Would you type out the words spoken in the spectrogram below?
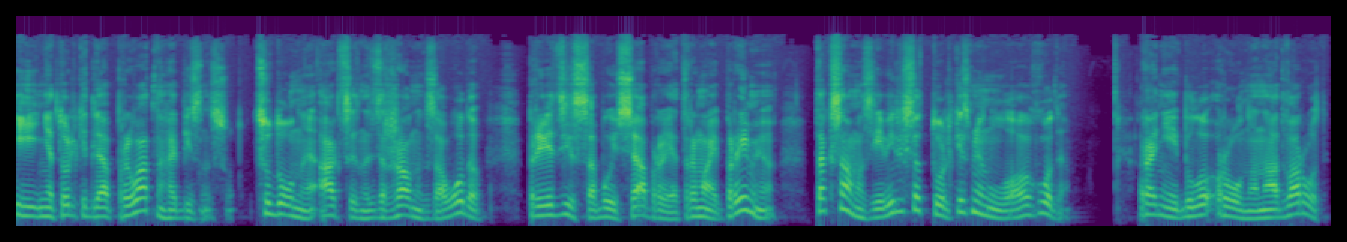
І не толькі для прыватнага бізнесу цудоўныя акцыі на дзяржаўных заводаў прывядзі з сабой сябра і атрымай прэмію таксама з'явіліся толькі з мінулого года. Раней было роўна наадварот.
